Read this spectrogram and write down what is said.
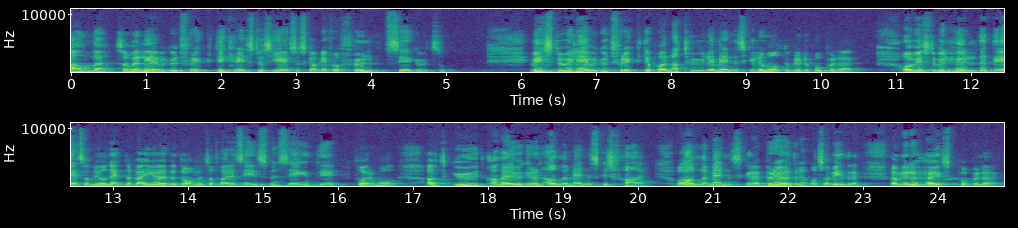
Alle som vil leve Guds frykt i Kristus Jesus, skal bli forfulgt, sier Guds ord. Hvis du vil leve Guds frykt på en naturlig, menneskelig måte, blir du populær. Og hvis du vil hylde det som jo nettopp er jødedommens og fariseismens egentlige formål, at Gud han er i grunn alle menneskers far, og alle mennesker er brødre osv., da blir du høyst populær.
